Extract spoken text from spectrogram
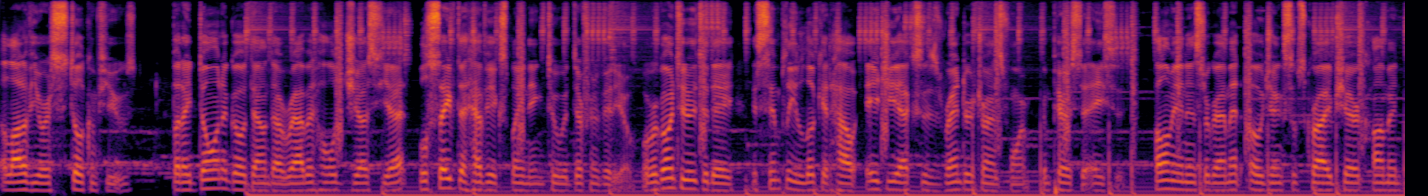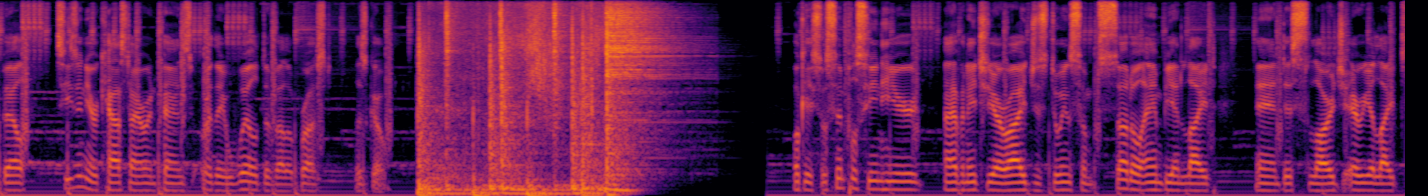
a lot of you are still confused, but I don't want to go down that rabbit hole just yet. We'll save the heavy explaining to a different video. What we're going to do today is simply look at how AGX's render transform compares to ACES. Follow me on Instagram at Ojeng, subscribe, share, comment, bell, season your cast iron pans or they will develop rust. Let's go. Okay, so simple scene here. I have an HDRI just doing some subtle ambient light and this large area light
